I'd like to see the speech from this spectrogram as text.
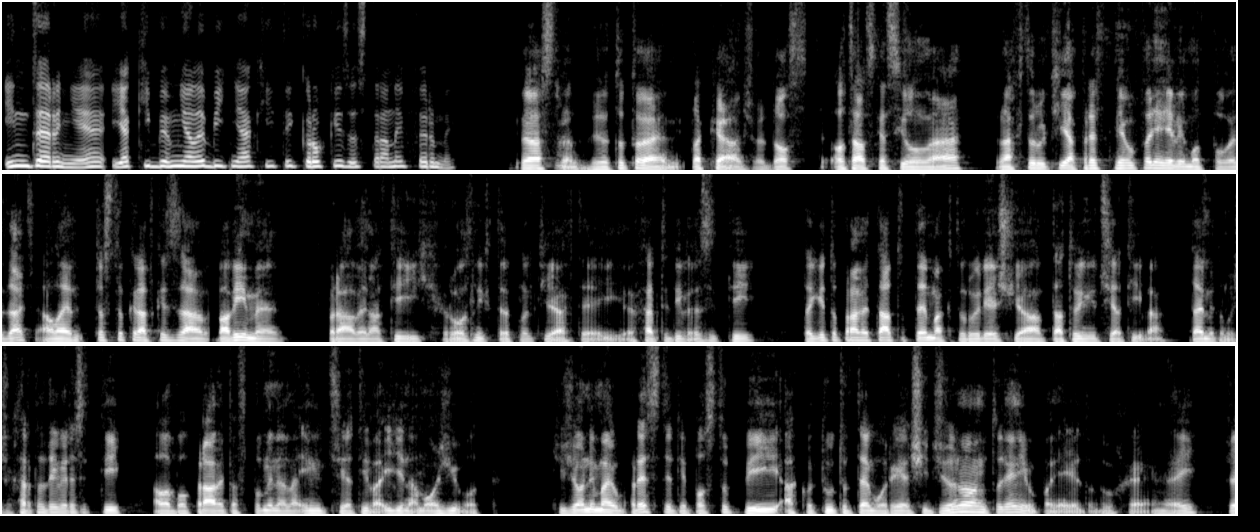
interně, jaký by měly být nějaký ty kroky ze strany firmy. Jasné, že toto je taká, že dosť otázka silná, na ktorú ti ja presne úplne neviem odpovedať, ale častokrát, keď sa bavíme práve na tých rôznych stretnutiach tej charty diverzity, tak je to práve táto téma, ktorú riešia táto iniciatíva. Dajme tomu, že charta diverzity, alebo práve tá spomínaná iniciatíva ide na môj život. Čiže oni majú presne tie postupy, ako túto tému riešiť. Čiže no, to nie je úplne jednoduché. Hej? Že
